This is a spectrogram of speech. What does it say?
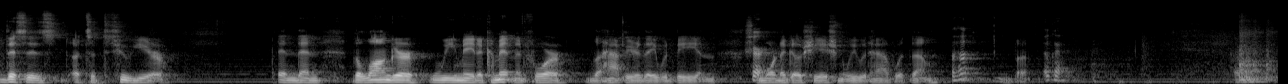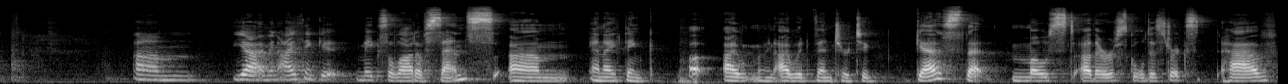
this is, it's a two-year. And then the longer we made a commitment for, the happier they would be and the more negotiation we would have with them. Uh-huh, But okay. Um, yeah, I mean, I think it makes a lot of sense. Um, and I think, uh, I, mean, I would venture to guess that most other school districts have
